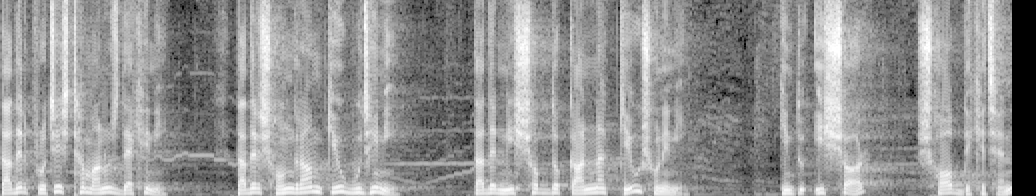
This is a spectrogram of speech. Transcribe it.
তাদের প্রচেষ্টা মানুষ দেখেনি, তাদের সংগ্রাম কেউ বুঝেনি, তাদের নিঃশব্দ কান্না কেউ শোনেনি। কিন্তু ঈশ্বর সব দেখেছেন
